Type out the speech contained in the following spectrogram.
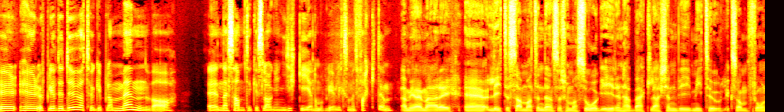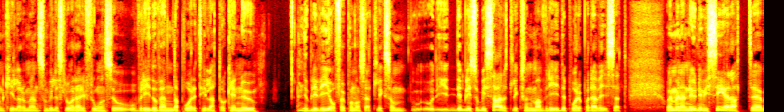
hur, hur upplevde du att hugget bland män var? Eh, när samtyckeslagen gick igenom och blev liksom ett faktum. Ja, men jag är med dig. Eh, lite samma tendenser som man såg i den här backlashen vid metoo, liksom, från killar och män som ville slå därifrån sig och, och vrida och vända på det till att okej okay, nu nu blir vi offer på något sätt. Liksom. Och det blir så bisarrt liksom, när man vrider på det på det viset. Och jag menar nu när vi ser att eh,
